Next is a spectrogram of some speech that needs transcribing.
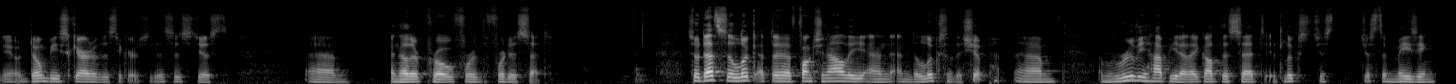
you know, don't be scared of the stickers. This is just um, another pro for for this set. So that's a look at the functionality and, and the looks of the ship. Um, I'm really happy that I got this set. It looks just just amazing.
